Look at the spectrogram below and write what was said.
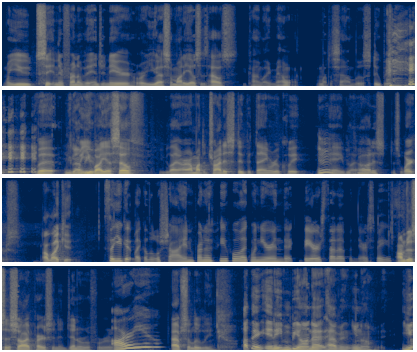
when you sitting in front of an engineer or you at somebody else's house, you kind of like, man, I'm I'm about to sound a little stupid. but You when you by yourself, you be like, all right, I'm about to try this stupid thing real quick. Mm, And you be like, mm-hmm. oh, this this works. I like it. So you get like a little shy in front of people, like when you're in the, their setup in their space. I'm just a shy person in general, for real. Are you? Absolutely. I think, and even beyond that, having you know, you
